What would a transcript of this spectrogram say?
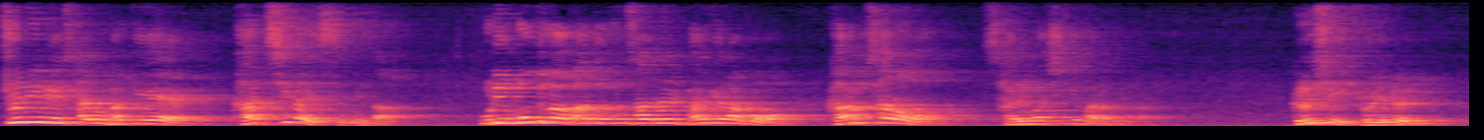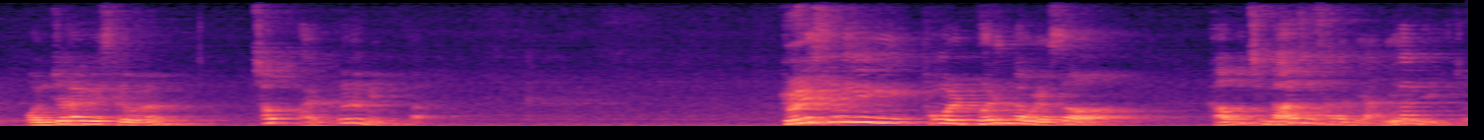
주님이 사용하기에 가치가 있습니다. 우리 모두가 받은 은사를 발견하고 감사로 사용하시기 바랍니다. 그것이 교회를 온전하게 세우는 첫 발걸음입니다. 교회 쓰레기통을 버린다고 해서 값어치 낮은 사람이 아니라는 얘기죠.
